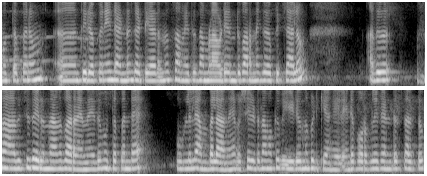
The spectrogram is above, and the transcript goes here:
മുത്തപ്പനും തിരുവപ്പനയും രണ്ടും കെട്ടിയാടുന്ന സമയത്ത് നമ്മൾ അവിടെ എന്ത് പറഞ്ഞ് കേൾപ്പിച്ചാലും അത് സാധിച്ചു തരുന്നതാണ് പറയുന്നത്. ഇത് മുത്തപ്പന്റെ ഉള്ളിൽ അമ്പലമാണ് പക്ഷേ ഇവിടെ നമുക്ക് വീഡിയോ ഒന്നും പിടിക്കാൻ കഴിയില്ല. അതിന്റെ പുറകിൽ രണ്ട് സ്ഥലത്തും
